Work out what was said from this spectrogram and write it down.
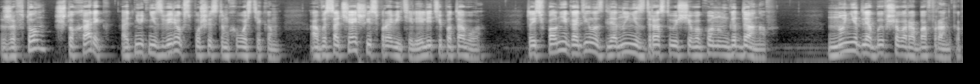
же в том, что Харик отнюдь не зверек с пушистым хвостиком, а высочайший исправитель или типа того. То есть вполне годилось для ныне здравствующего конунга Данов, но не для бывшего раба франков.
